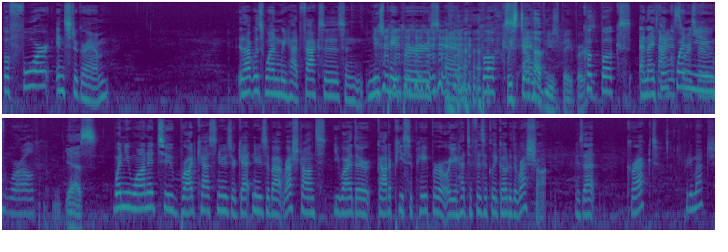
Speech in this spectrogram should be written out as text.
before Instagram, that was when we had faxes and newspapers and books. We still and have newspapers. cookbooks, and I think when Dinosaurs the you world. Yes. when you wanted to broadcast news or get news about restaurants, you either got a piece of paper or you had to physically go to the restaurant. Is that correct? Pretty much.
